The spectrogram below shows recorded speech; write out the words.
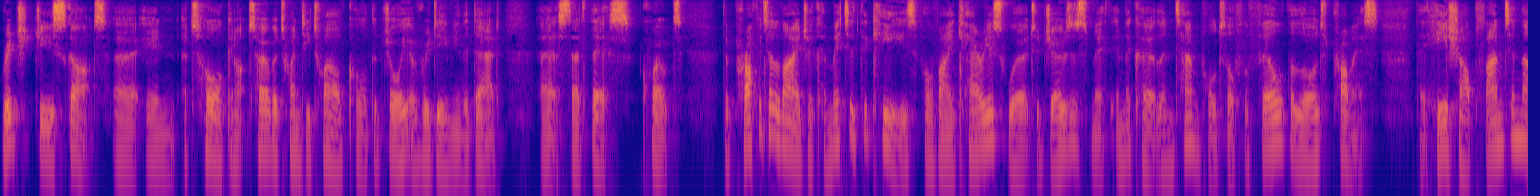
Richard G. Scott, uh, in a talk in October 2012 called The Joy of Redeeming the Dead, uh, said this quote, the prophet Elijah committed the keys for vicarious work to Joseph Smith in the Kirtland Temple to fulfill the Lord's promise that he shall plant in the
